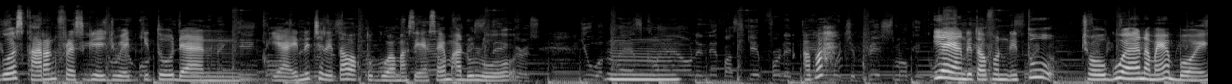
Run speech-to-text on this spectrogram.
Gue sekarang fresh graduate gitu dan ya ini cerita waktu gue masih SMA dulu. Hmm, apa? Iya yang ditelepon itu cowok gue namanya Boy.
